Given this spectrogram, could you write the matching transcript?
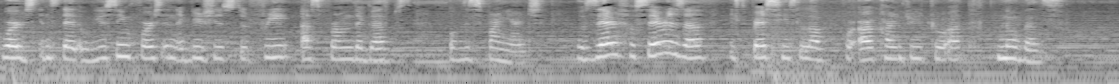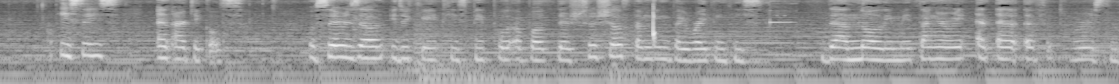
Words instead of using force and aggression to free us from the grasp of the Spaniards. Jose, Jose Rizal expressed his love for our country throughout novels, essays, and articles. Jose Rizal educated his people about their social standing by writing his The Noli Me Tangere and El Filibusterismo.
